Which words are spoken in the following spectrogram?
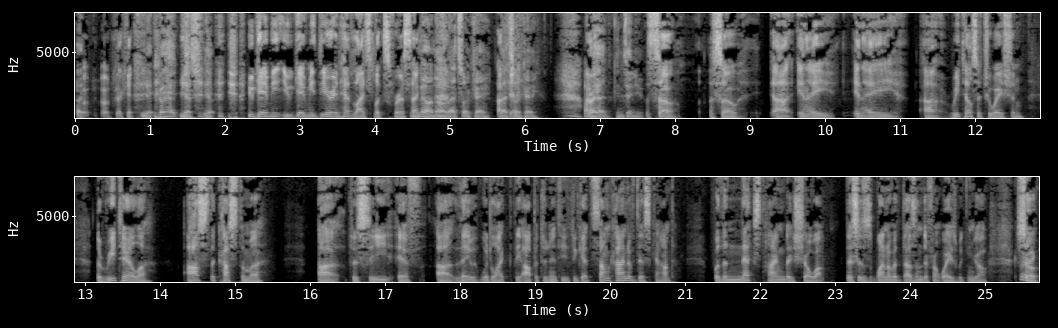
Uh, okay. yeah. Go ahead. Yes. Yeah. You gave me you gave me deer in headlights looks for a second. No, no, that's okay. That's Okay. okay. All Go right. ahead. Continue. So, so uh, in a in a uh, retail situation, the retailer asks the customer uh, to see if uh, they would like the opportunity to get some kind of discount for the next time they show up. This is one of a dozen different ways we can go. So,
